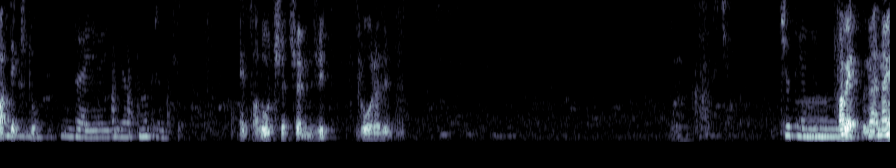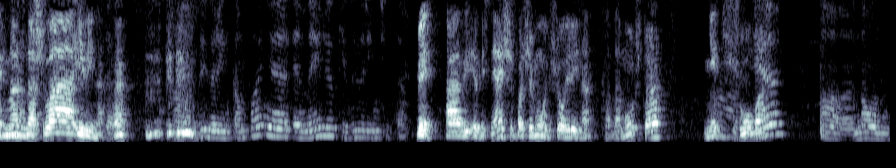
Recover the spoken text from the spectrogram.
По тексту. Да, я, я смотрю. Это лучше, чем жить в городе. Что-то я не... Vabbè, na- na- na- нашла Ирина. Да. in campagna è meglio che vivere in città. Bene, а вы объясняешь, почему еще Ирина? Потому что нет шума. Perché, ah, non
